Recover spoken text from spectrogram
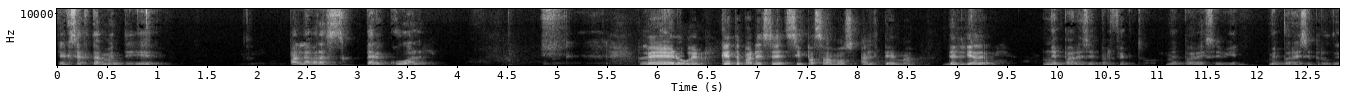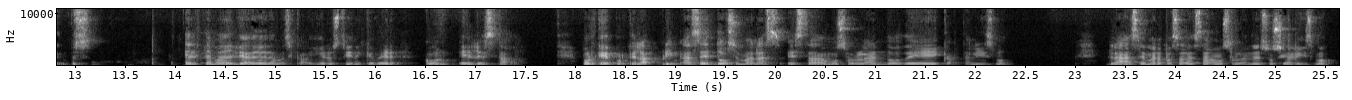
Exactamente. eh, palabras tal cual. Pero bueno, ¿qué te parece si pasamos al tema del día de hoy? me parece perfecto. Me parece bien. Me parece prudente. Pues el tema del día de hoy, damas y caballeros, tiene que ver con el Estado. ¿Por qué? Porque la hace dos semanas estábamos hablando de capitalismo, la semana pasada estábamos hablando de socialismo,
